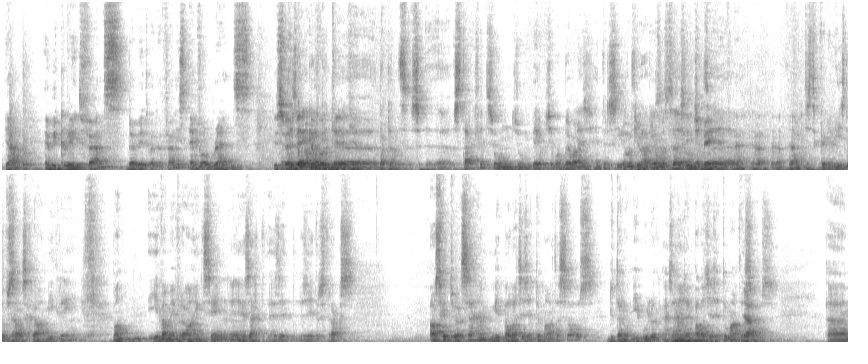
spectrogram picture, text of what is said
ja, en we create fans, wij weten wat een fan is, en voor brands. Dus Het wij denken voor dat ik, het, eh, dat ik het eh, sterk vind, zo'n zo'n bijbeltje, want ben wel eens geïnteresseerd ik Harry, om het, eh, om het, eh, meegeven, hè. Ja, ja, ja. om het eens te kunnen lezen of zelfs graag meekrijgen. Want een van mijn vragen ging zijn, hè, je, zegt, je, zei er straks, als je het wil zeggen met balletjes en tomatensaus, doe dat ook niet moeilijk en zeg het in balletjes en tomatensaus. Ehm,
